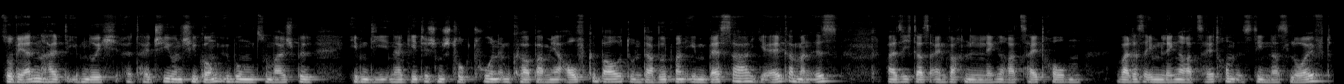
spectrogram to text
so werden halt eben durch äh, Tai Chi und Qigong-Übungen zum Beispiel eben die energetischen Strukturen im Körper mehr aufgebaut und da wird man eben besser, je älter man ist, weil sich das einfach ein längerer Zeitraum weil das eben ein längerer Zeitraum ist, den das läuft.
